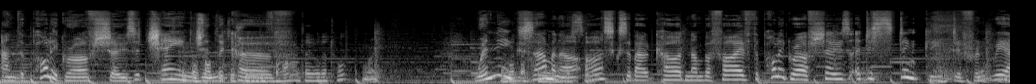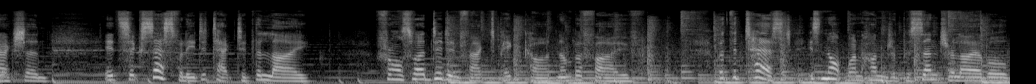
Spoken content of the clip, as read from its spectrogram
And the polygraph shows a change in the curve. When the examiner asks about card number 5, the polygraph shows a distinctly different reaction. It successfully detected the lie. Francois did in fact pick card number 5 but the test is not 100% reliable.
